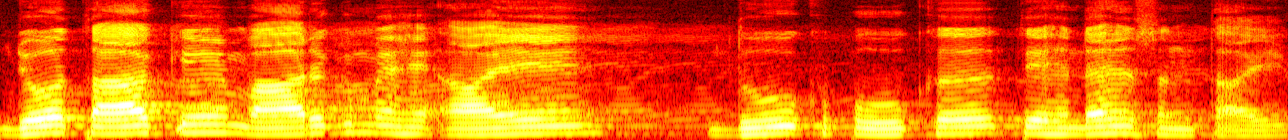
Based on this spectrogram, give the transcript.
ਜੋ ਤਾਕੇ ਮਾਰਗ ਮਹਿ ਆਏ, ਦੁਖ ਭੂਖ ਤਿਹ ਨਹਿ ਸੰਤਾਏ।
